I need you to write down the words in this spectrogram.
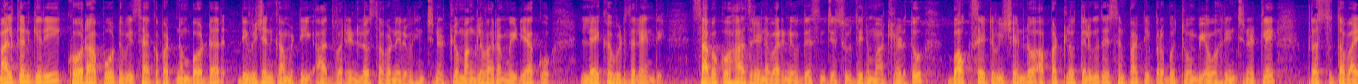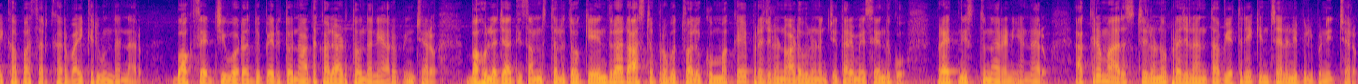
Malkangiri Koraput Visakhapatnam border division committee ఆధ్వర్యంలో సభ నిర్వహించినట్లు మంగళవారం మీడియాకు లేఖ విడుదలైంది. సభకు హాజరైన వారిని ఉద్దేశించి సుధీర్ మాట్లాడుతూ బాక్సైట్ విషయంలో అప్పట్లో తెలుగుదేశం పార్టీ ప్రభుత్వం వ్యవహరించినట్లే ప్రస్తుత వైకాపా సర్కార్ వైఖరి ఉందన్నారు. బాక్సైట్ జీవో రద్దు పేరుతో నాటకాలు ఆడుతోందని ఆరోపించారు. బహుళ జాతి సంస్థలతో కేంద్ర రాష్ట్ర ప్రభుత్వాలు కుమ్మక్కై ప్రజలను అడవుల నుంచి తరిమేసేందుకు ప్రయత్నిస్తున్నారని అన్నారు. అక్రమ అరెస్టులను ప్రజలంతా వ్యతిరేకించాలని పిలుపునిచ్చారు.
